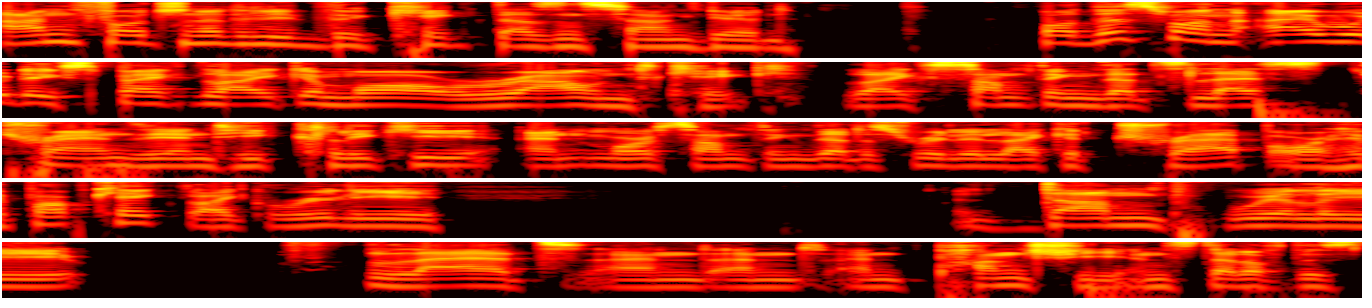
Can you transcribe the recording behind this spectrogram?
Unfortunately, the kick doesn't sound good. For this one, I would expect like a more round kick, like something that's less transienty, clicky, and more something that is really like a trap or hip hop kick, like really dump, really flat and and and punchy instead of this,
